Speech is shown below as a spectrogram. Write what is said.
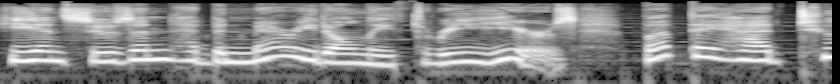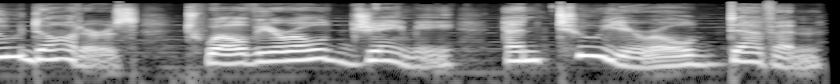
He and Susan had been married only three years, but they had two daughters 12 year old Jamie and 2 year old Devon.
